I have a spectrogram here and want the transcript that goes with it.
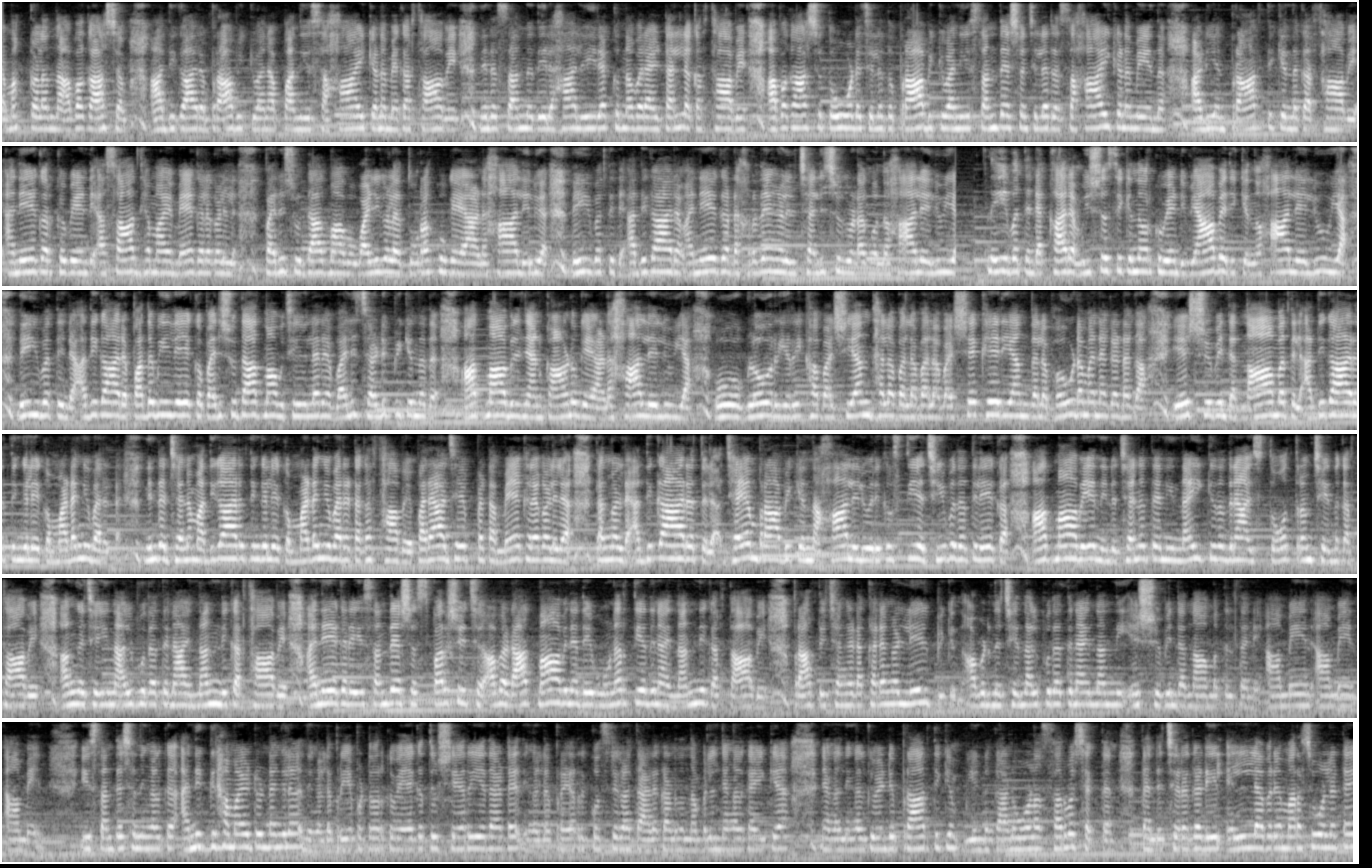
മക്കളെന്ന അവകാശം അധികാരം പ്രാപിക്കുവാൻ അപ്പ നീ സഹായിക്കണമേ കർത്താവെ. നിന്റെ സന്നിധിയിൽ ഹാലിൽ ഇരക്കുന്നവരായിട്ടല്ല കർത്താവെ. അവകാശത്തോടെ ചിലത് പ്രാപിക്കുവാൻ ഈ സന്ദേശം ചിലരെ സഹായിക്കണമേ എന്ന് അടിയൻ പ്രാർത്ഥിക്കുന്ന കർത്താവെ അനേകർക്ക് വേണ്ടി അസാധ്യമായ മേഖലകളിൽ പരിശുദ്ധാത്മാവ് വഴികളെ തുറക്കുകയാണ്. ഹാലിലുയ. ദൈവത്തിന്റെ അധികാരം അനേകരുടെ ഹൃദയങ്ങളിൽ ചലിച്ചു തുടങ്ങുന്നു. ഹാലലുയ. ദൈവത്തിന്റെ കരം വിശ്വസിക്കുന്നവർക്ക് വേണ്ടി വ്യാപരിക്കുന്നു. ഹാലെ ലൂയ ദൈവത്തിന്റെ അധികാര പദവിയിലേക്ക് പരിശുദ്ധാത്മാവ് ചിലരെ വലിച്ചടിപ്പിക്കുന്നത് ആത്മാവിൽ ഞാൻ കാണുകയാണ്. ഹാലെ ലൂയ ഓ ഗ്ലോറി. റിഖബ ബല ബല ബലബ ശഖേരിയന്തല ഭൗഡമന ഘടക യേശുവിന്റെ നാമത്തിൽ അധികാരത്തിങ്കിലേക്ക് മടങ്ങി വരട്ടെ. നിന്റെ ജനം അധികാരത്തിങ്കിലേക്ക് മടങ്ങി വരട്ടെ കർത്താവെ. പരാജയപ്പെട്ട മേഖലകളിൽ തങ്ങളുടെ അധികാരത്തിൽ ജയം പ്രാപിക്കുന്ന ഹാലിൽ ഒരു ക്രിസ്തീയ ജീവിതത്തിലേക്ക് ആത്മാവെ നിന്റെ ജനത്തെ നീ നയിക്കുന്നതിനായി സ്തോത്രം ചെയ്യുന്ന കർത്താവെ അങ്ങ് ചെയ്യുന്ന അത്ഭുതത്തിനായി നന്ദി കർത്താവെ. അനേകരെ ഈ സന്ദേശം സ്പർശിച്ച് അവരുടെ ആത്മാവിനെ ദൈവം ഉണർത്തിയതിനായി നന്ദി കർത്താവെ. പ്രാർത്ഥിച്ചങ്ങയുടെ കരങ്ങളിൽ ഏൽപ്പിക്കുന്നു. അവിടുന്ന് ചെയ്യുന്ന അത്ഭുതത്തിനായി നന്ദി യേശുവിന്റെ നാമത്തിൽ തന്നെ. ആമേൻ ആമേൻ ആമേൻ. ഈ സന്ദേശം നിങ്ങൾക്ക് അനുഗ്രഹമായിട്ടുണ്ടെങ്കിൽ നിങ്ങളുടെ പ്രിയപ്പെട്ടവർക്ക് വേഗത്തിൽ ഷെയർ ചെയ്താട്ടെ. നിങ്ങളുടെ പ്രെയർ റിക്വസ്റ്റുകൾ താഴെ കാണുന്ന നമ്പറിൽ ഞങ്ങൾക്ക് അയക്കുക ഞങ്ങൾ നിങ്ങൾക്ക് വേണ്ടി പ്രാർത്ഥിക്കും. വീണ്ടും കാണുവോളം സർവശക്തൻ തന്റെ ചിറകടിയിൽ എല്ലാവരെയും മറച്ചുകൊള്ളട്ടെ.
